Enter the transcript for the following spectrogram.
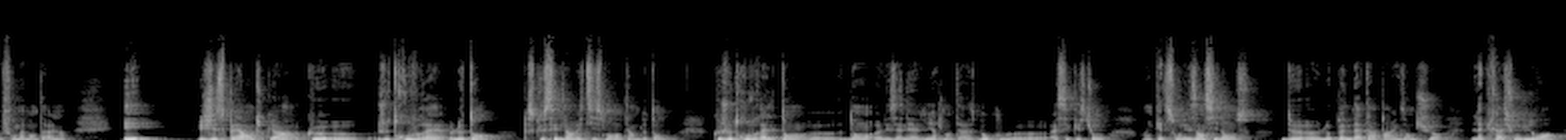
fondamental, et j'espère en tout cas que je trouverai le temps, parce que c'est de l'investissement en termes de temps, que je trouverai le temps dans les années à venir, je m'intéresse beaucoup à ces questions, hein, quelles sont les incidences de l'open data par exemple sur la création du droit,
